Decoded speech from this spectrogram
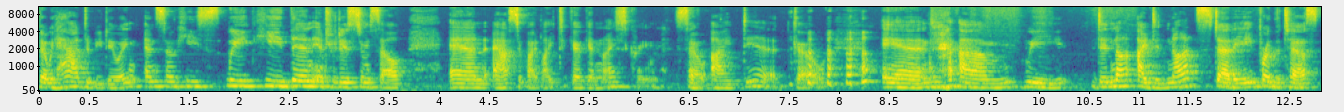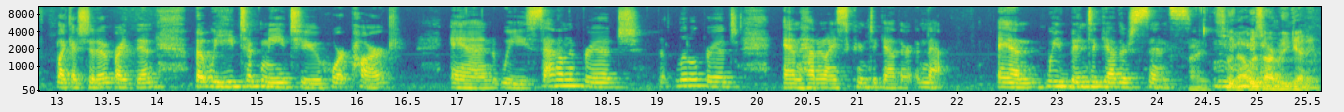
that we had to be doing, and so he's we he then introduced himself and asked if I'd like to go get an ice cream. So I did go, and um, we did not I did not study for the test like I should have right then, but we he took me to Hort Park and we sat on the bridge, the little bridge, and had an ice cream together and that and we've been together since. Right. So that was our beginning.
